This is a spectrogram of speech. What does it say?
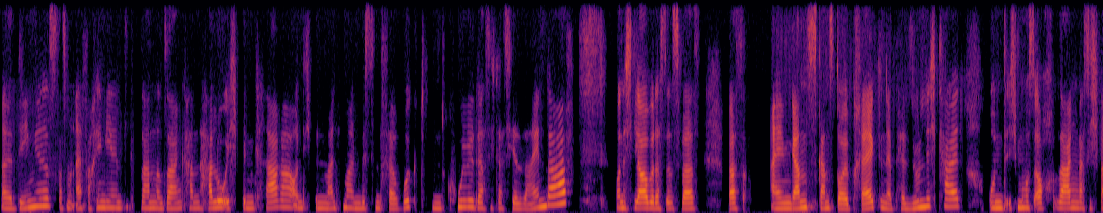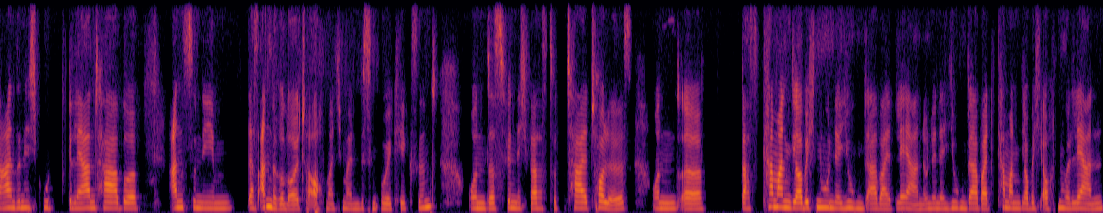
äh, Ding ist, dass man einfach hingehen kann und sagen kann, hallo, ich bin Clara und ich bin manchmal ein bisschen verrückt und cool, dass ich das hier sein darf. Und ich glaube, das ist was, was einen ganz, ganz doll prägt in der Persönlichkeit. Und ich muss auch sagen, dass ich wahnsinnig gut gelernt habe, anzunehmen, dass andere Leute auch manchmal ein bisschen ulkig sind. Und das finde ich was total Tolles. Und äh, das kann man, glaube ich, nur in der Jugendarbeit lernen. Und in der Jugendarbeit kann man, glaube ich, auch nur lernen,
